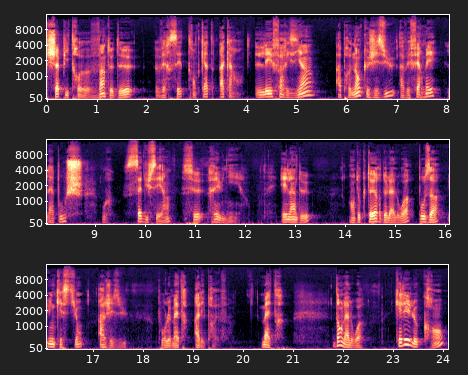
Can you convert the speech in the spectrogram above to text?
chapitre 22, versets 34 à 40. Les pharisiens, apprenant que Jésus avait fermé la bouche aux Sadducéens, se réunirent. Et l'un d'eux, en docteur de la loi, posa une question à Jésus pour le mettre à l'épreuve. Maître, dans la loi, quel est le grand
